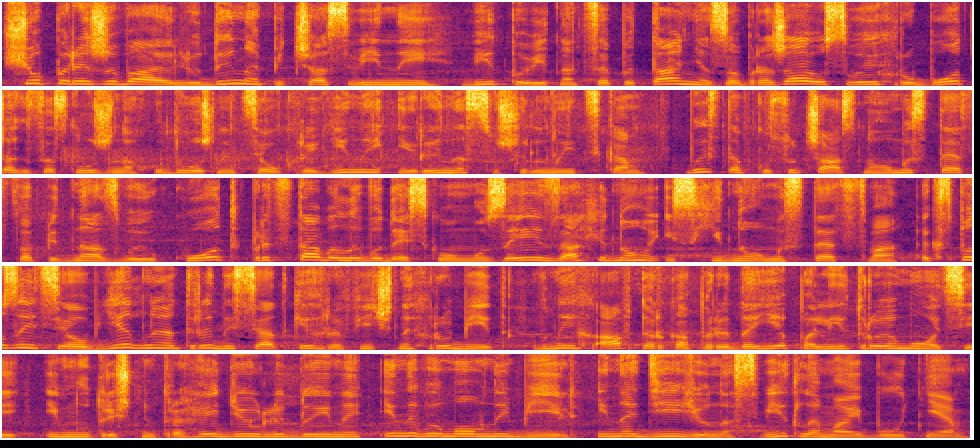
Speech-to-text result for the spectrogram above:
Що переживає людина під час війни? Відповідь на це питання зображає у своїх роботах заслужена художниця України Ірина Сушельницька. Виставку сучасного мистецтва під назвою Код представили в Одеському музеї західного і східного мистецтва. Експозиція об'єднує три десятки графічних робіт. В них авторка передає палітру емоцій і внутрішню трагедію людини, і невимовний біль, і надію на світле майбутнє.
